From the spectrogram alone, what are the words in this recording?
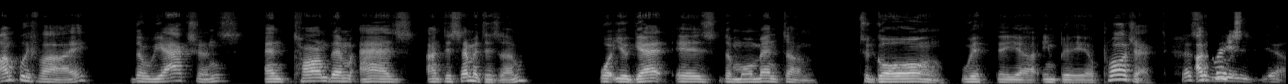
amplify the reactions and term them as anti-Semitism, what you get is the momentum to go on with the uh, imperial project. That's at really, least, yeah.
